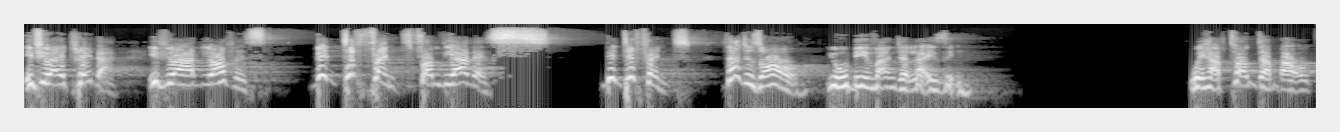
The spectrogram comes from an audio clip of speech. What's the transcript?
If you are a trader, if you are at the office, Be different from the others. Be different. That is all you will be evangelizing. We have talked about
